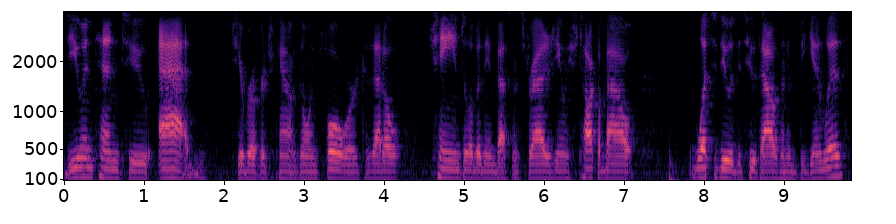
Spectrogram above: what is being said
Do you intend to add to your brokerage account going forward? Because that'll change a little bit of the investment strategy, and we should talk about what to do with the two thousand to begin with,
